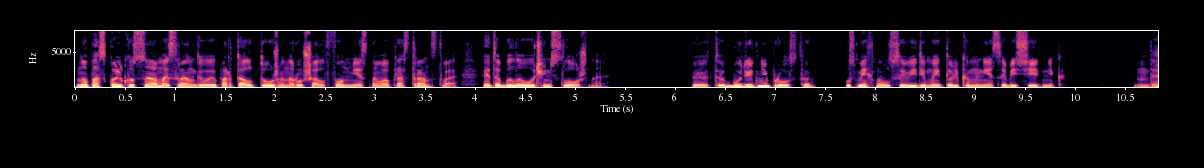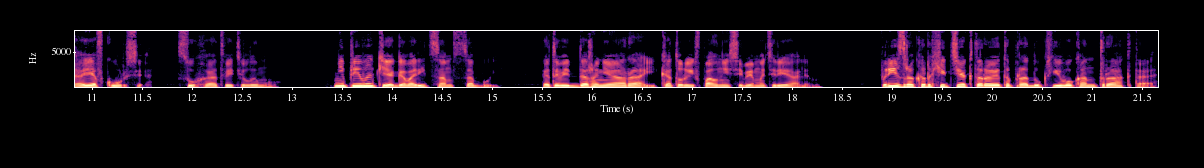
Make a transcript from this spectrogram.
Но поскольку сам S-ранговый портал тоже нарушал фон местного пространства, это было очень сложно. «Это будет непросто», — усмехнулся видимый только мне собеседник. «Да, я в курсе», — сухо ответил ему. «Не привык я говорить сам с собой. Это ведь даже не Арай, который вполне себе материален. Призрак архитектора — это продукт его контракта.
